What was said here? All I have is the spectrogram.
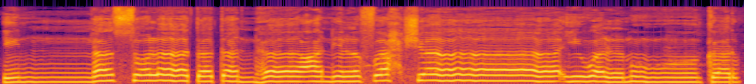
Inna sholata tanha anil fahsyai wal munkar.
